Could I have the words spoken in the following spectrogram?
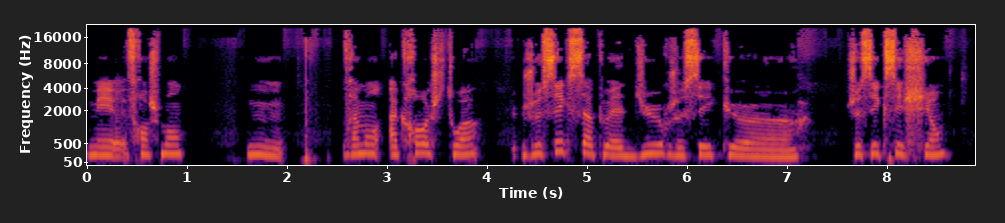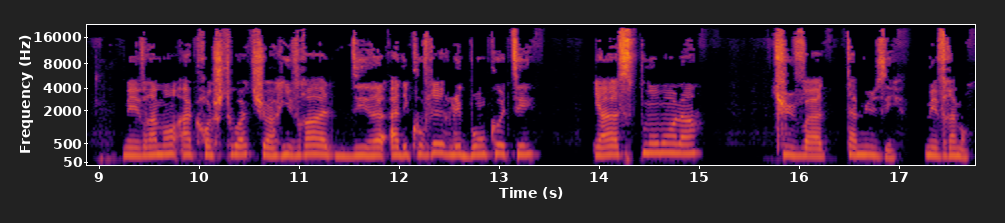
Mais franchement, hmm, vraiment accroche-toi. Je sais que ça peut être dur, je sais que je sais que c'est chiant, mais vraiment accroche-toi, tu arriveras à, découvrir les bons côtés. Et à ce moment-là, tu vas t'amuser, mais vraiment.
